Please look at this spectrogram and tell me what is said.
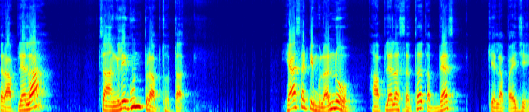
तर आपल्याला चांगले गुण प्राप्त होतात. ह्यासाठी मुलांनो आपल्याला सतत अभ्यास केला पाहिजे.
